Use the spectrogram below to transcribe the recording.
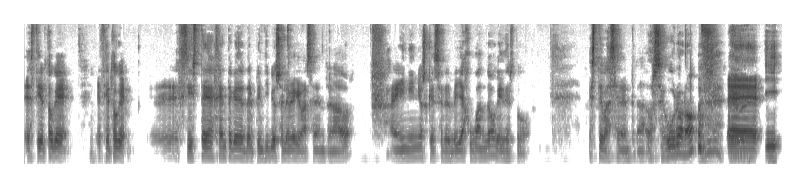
es cierto que, es cierto que existe gente que desde el principio se le ve que va a ser entrenador. Hay niños que se les veía jugando que dices tú, este va a ser entrenador seguro, ¿no? Eh, y,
